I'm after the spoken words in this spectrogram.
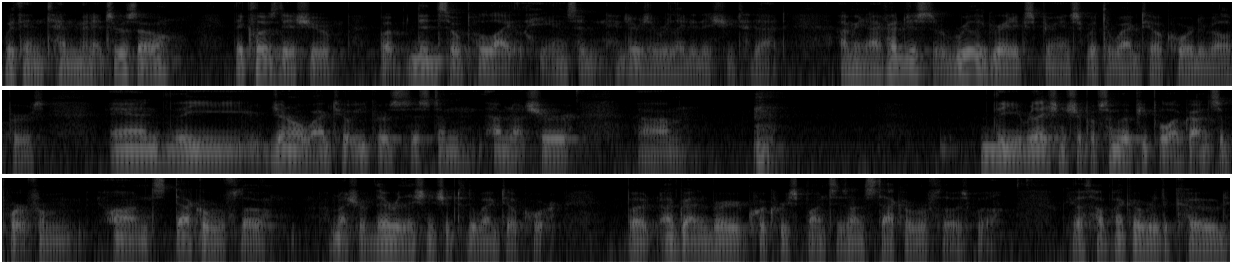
within 10 minutes or so. They closed the issue, but did so politely and said there's a related issue to that. I mean, I've had just a really great experience with the Wagtail core developers, and the general Wagtail ecosystem. I'm not sure um, the relationship of some of the people I've gotten support from on Stack Overflow. I'm not sure of their relationship to the Wagtail core, but I've gotten very quick responses on Stack Overflow as well. Okay, let's hop back over to the code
